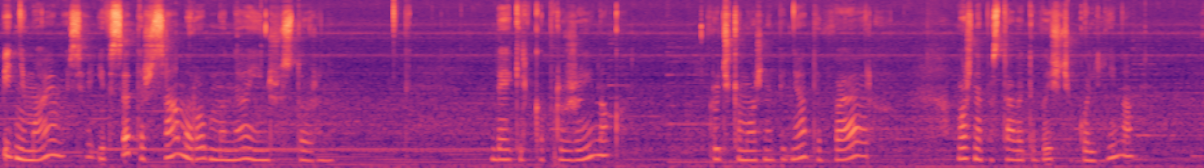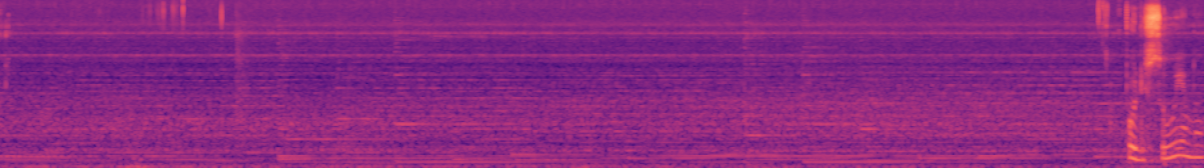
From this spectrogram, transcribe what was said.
Піднімаємося і все те ж саме робимо на іншу сторону. Декілька пружинок. Ручки можна підняти вверх, можна поставити вище коліна. Пульсуємо.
